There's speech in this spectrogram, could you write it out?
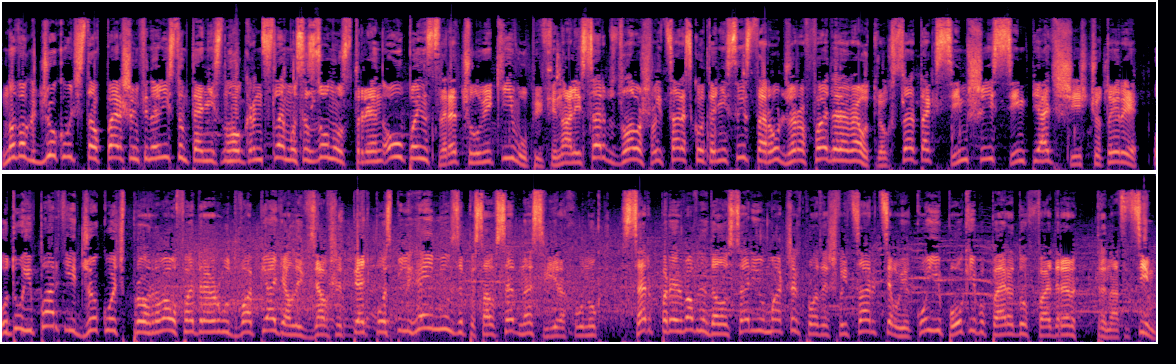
Новак Джокович став першим фіналістом тенісного грандслему сезону Australian Open серед чоловіків. У півфіналі серб здолав швейцарського тенісиста Роджера Федерера у трьох сетах 7-6, 7-5, 6-4. У другій партії Джокович програвав Федереру 2-5, але взявши 5 поспіль геймів, записав сет на свій рахунок. Серб перервав недалу серію матчах проти швейцарця, у якої поки попереду Федерер 13-7.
